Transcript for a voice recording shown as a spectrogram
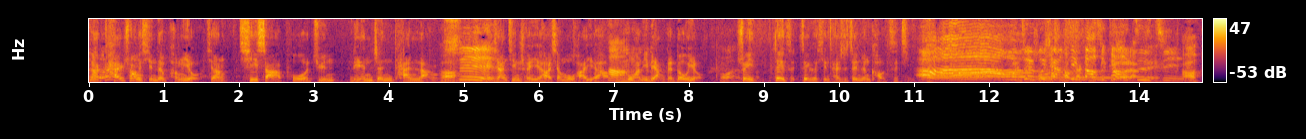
那开创型的朋友，像七煞破军、廉贞贪狼啊，是你看像晋纯也好像木华也好，木华你两个都有，哇所以这次这个型才是真正靠自己。啊，我最不想听到是靠自己。好，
